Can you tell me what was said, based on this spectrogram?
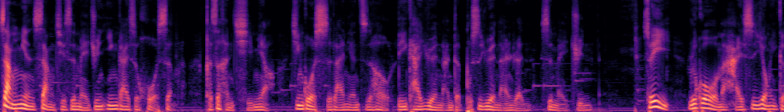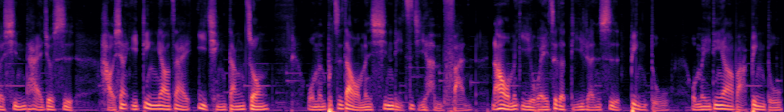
账面上其实美军应该是获胜了，可是很奇妙，经过十来年之后，离开越南的不是越南人，是美军。所以，如果我们还是用一个心态，就是好像一定要在疫情当中，我们不知道我们心里自己很烦，然后我们以为这个敌人是病毒，我们一定要把病毒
